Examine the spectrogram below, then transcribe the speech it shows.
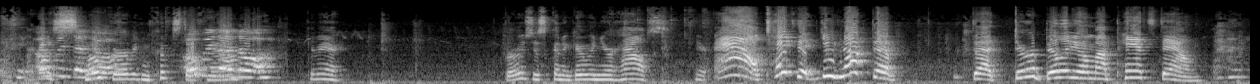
I got a Open the smoker. door. We can cook stuff Open now. the door. Come here. Bro's just gonna go in your house. Here. Ow! Take that! You knocked the the durability on my pants down.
